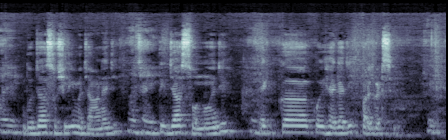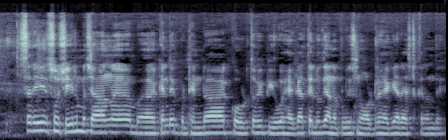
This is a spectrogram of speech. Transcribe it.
ਹਾਂਜੀ। ਦੂਜਾ ਸੁਸ਼ੀਲ ਮਚਾਨ ਹੈ ਜੀ। ਅੱਛਾ ਜੀ। ਤੀਜਾ ਸੋਨੂ ਹੈ ਜੀ। ਇੱਕ ਕੋਈ ਹੈਗਾ ਜੀ ਪ੍ਰਗਟ ਸਿੰਘ। ਸਰ ਇਹ ਸੁਸ਼ੀਲ ਮਚਾਨ ਅਹ, ਕਹਿੰਦੇ ਬਠਿੰਡਾ ਕੋਰਟ ਤੋਂ ਵੀ ਪੀਓ ਹੈਗਾ ਤੇ ਲੁਧਿਆਣਾ ਪੁਲਿਸ ਨੂੰ ਆਰਡਰ ਹੈਗਾ ਅਰੈਸਟ ਕਰਨ ਦੇ।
